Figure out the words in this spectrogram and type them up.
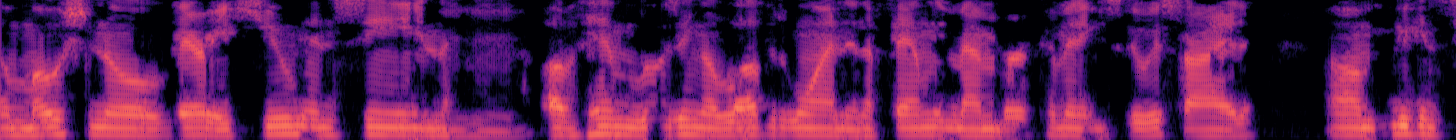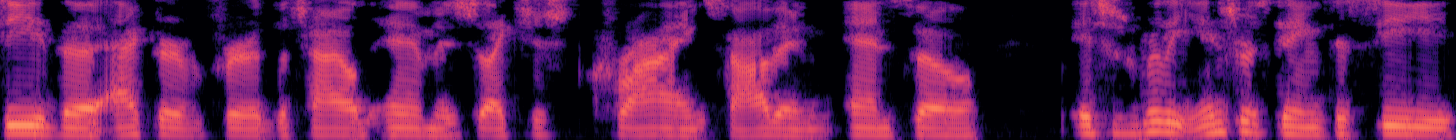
emotional very human scene Mm-hmm. of him losing a loved one and a family member committing suicide um, you can see the actor for the child him is like just crying sobbing and so it's just really interesting to see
